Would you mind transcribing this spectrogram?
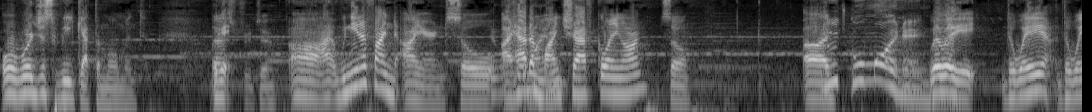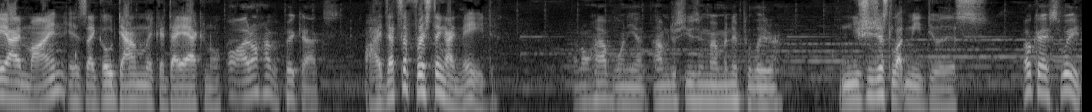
Or we're just weak at the moment. Okay, That's true too. uh, we need to find iron. So I had a mine shaft going on. So, uh, Let's go mining. wait, wait, wait. The way the way I mine is I go down like a diagonal. Oh, I don't have a pickaxe. I, that's the first thing I made. I don't have one yet. I'm just using my manipulator. You should just let me do this. Okay, sweet.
